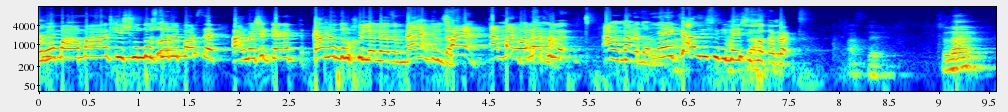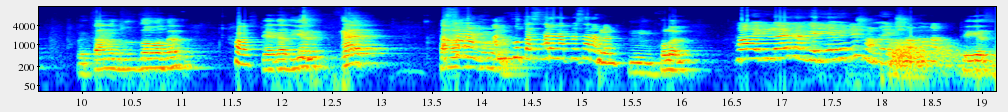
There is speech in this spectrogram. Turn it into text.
ও মামা কি সুন্দর করে পড়ছে আর মাসের টাকা কানের দুল খুলে লয়ে যাবেন কানের দুল ছাড়েন আমার খুলে আমার মারে দাও এই কালি সিঁড়ি বেশি কথা কয়। আস্তে শুনেন ওই কানো দুধ জমা দেন। হস টাকা দিয়ে হ্যাঁ টাকা আমি করবেন। সারান আপনি সারান। খুলেন। হুম খোলেন। হ্যাঁ এগুলো স্বর্ণ না ঠিক আছে।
